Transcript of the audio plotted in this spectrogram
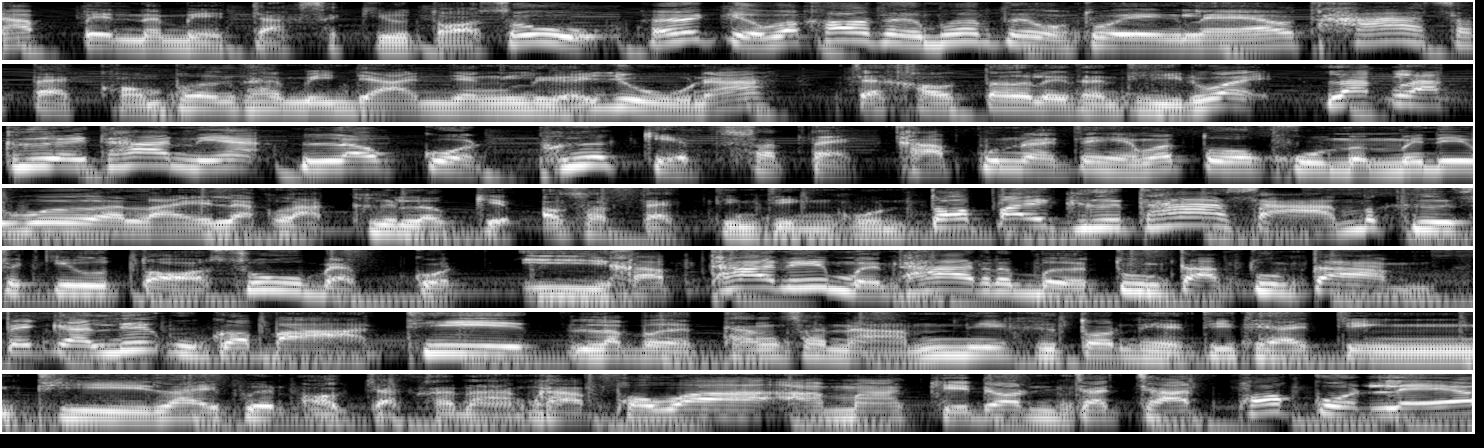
นับเป็นดาเมจจากสกิลต่อสู้ แล้วถ้าเกิดว่าเข้าเทิร์นเพิ่มเติมของตัวเองแล้ว ถ้าสแต็กของเพิงทางวิญญาณยังเหลืออยู่นะ จะเคาน์เตอร์เลยทันทีด้วย หลักๆคือไอ้ท่าเนี้ยเรากดเพื่อเก็บสแต็กครับ คุณอาจจะเห็นว่าตัวคูณมันไม่ได้เวอร์อะไร หลักๆ คือเราเก็บเอาสแต็กจริง ๆ คุณ ต่อไปคือท่า 3 ก็คือสกิลต่อสู้แบบกด E ครับ ท่านี้เหมือนท่าระเบิดตุ้มตามตุ้มตาม เป็นการเรียกอุกกาบาตที่ระเบิดทั้งสนามนี่คือต้นเหตุที่แท้จริงที่ไล่เพื่อนออกจากสนามครับเพราะว่าอามาเกดอนชัดๆพอกดแล้ว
